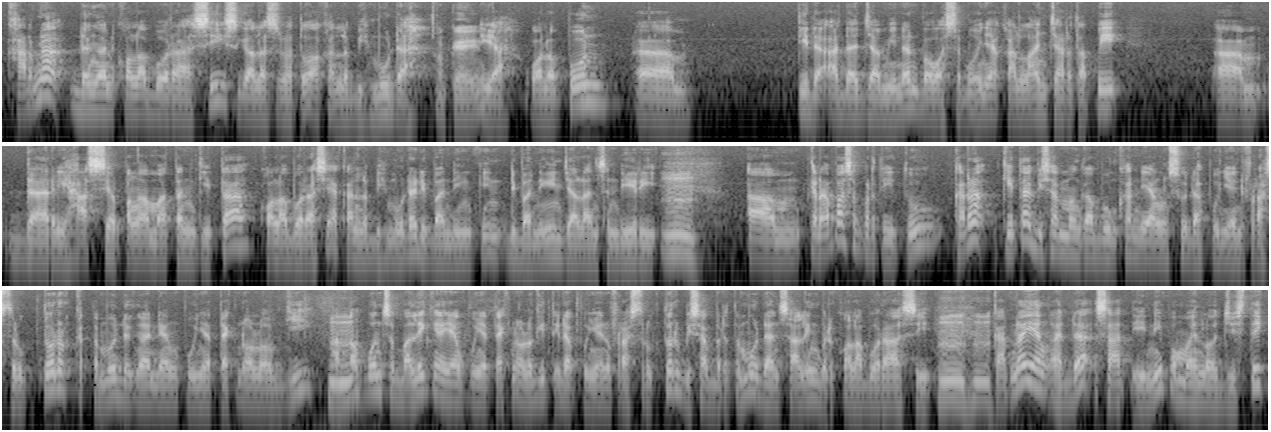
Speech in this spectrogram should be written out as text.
Karena dengan kolaborasi segala sesuatu akan lebih mudah. Oke. Iya, walaupun em, tidak ada jaminan bahwa semuanya akan lancar, tapi em, dari hasil pengamatan kita, kolaborasi akan lebih mudah dibandingin dibandingin jalan sendiri. Hmm. Um, kenapa seperti itu? Karena kita bisa menggabungkan yang sudah punya infrastruktur ketemu dengan yang punya teknologi ataupun sebaliknya yang punya teknologi tidak punya infrastruktur bisa bertemu dan saling berkolaborasi. Karena yang ada saat ini pemain logistik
